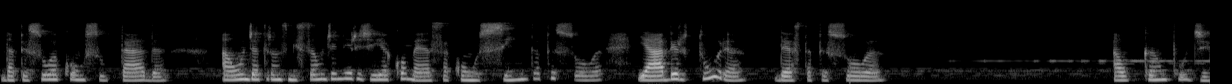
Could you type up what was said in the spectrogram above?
da pessoa consultada, aonde a transmissão de energia começa com o sim da pessoa e a abertura desta pessoa ao campo de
